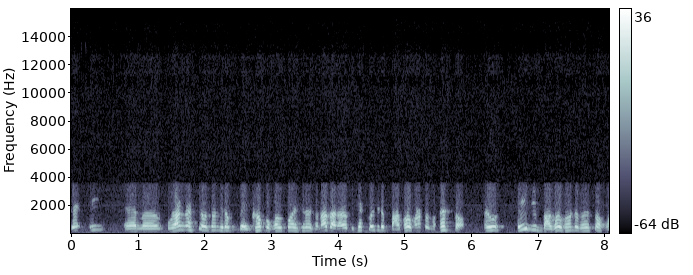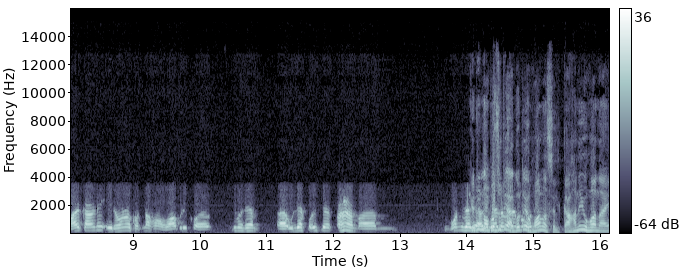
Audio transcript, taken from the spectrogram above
যে এই ওৰাং ৰাষ্ট্ৰীয় উদ্যান যিটো ব্যাঘ্ৰ প্ৰকল্প হিচাপে জনাজাত আৰু বিশেষকৈ যিটো বাঘৰ ঘনত্ব যথেষ্ট আৰু এই যি বাঘৰ ঘনত্ব যথেষ্ট হোৱাৰ কাৰণে এই ধৰণৰ ঘটনা হোৱা বুলি ইতিমধ্যে উল্লেখ কৰিছে আহ, বন বিভাগে কিন্তু আৰু ইয়াৰ নৱজ্যোতি লগতে আগতে ক'ব- হোৱা নাছিল কাহানিও হোৱা নাই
